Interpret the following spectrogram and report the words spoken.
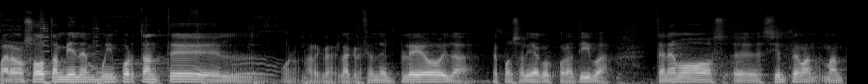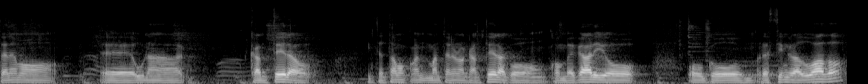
Para nosotros también es muy importante la creación de empleo y la responsabilidad corporativa tenemos, eh, siempre mantenemos eh, una cantera o intentamos mantener una cantera con, becarios o con recién graduados,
